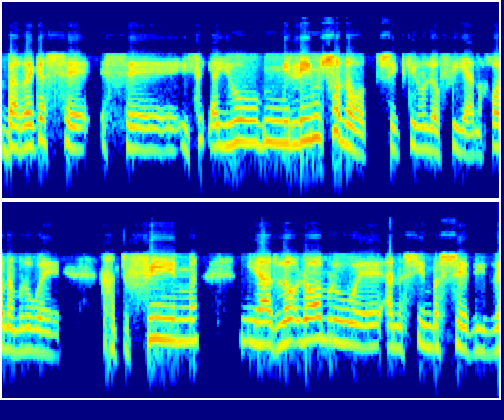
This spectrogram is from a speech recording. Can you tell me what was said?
ברגע ש, שהיו מילים שונות שהתחילו להופיע, נכון? אמרו חטופים, מיד, לא, לא אמרו אה, אנשים בשבי, ו,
